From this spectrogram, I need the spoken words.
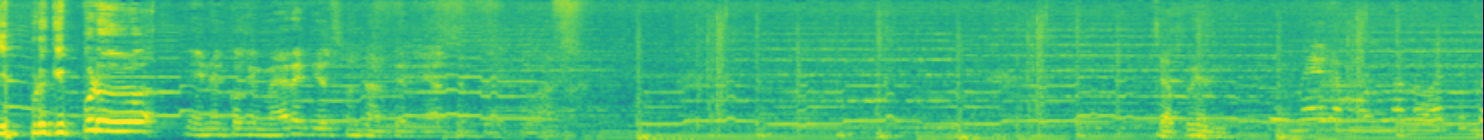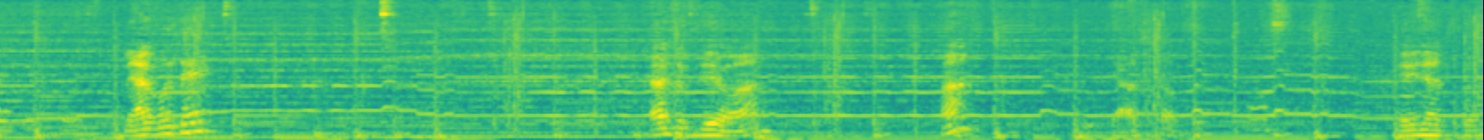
ఇప్పటికిప్పుడు నేను ఇంకొక మ్యారేజ్ చేసుకుంటా అంటే నేను యాక్సెప్ట్ చేస్తావా? చెప్పేది. లేకపోతే? యాక్సెప్ట్ చేయవా? ఏం చేస్తావు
